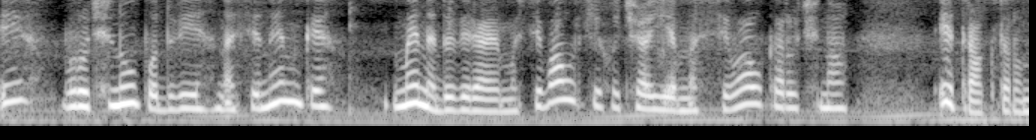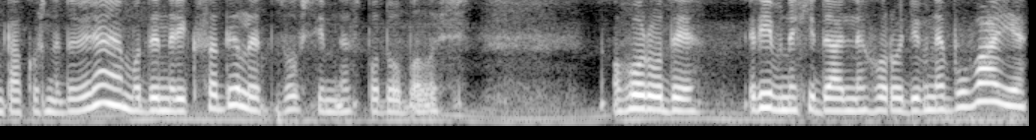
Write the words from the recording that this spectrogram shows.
І вручну по дві насінинки. Ми не довіряємо сівалці, хоча є в нас сівалка ручна. І трактором також не довіряємо. Один рік садили, зовсім не сподобалось. Городи, рівних ідеальних городів не буває.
